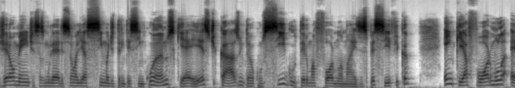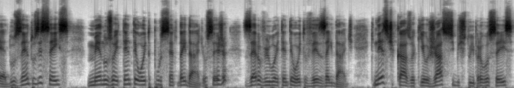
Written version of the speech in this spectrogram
Geralmente essas mulheres são ali acima de 35 anos, que é este caso, então eu consigo ter uma fórmula mais específica, em que a fórmula é 206 menos 88% da idade, ou seja, 0,88 vezes a idade. Que neste caso aqui eu já substituí para vocês,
